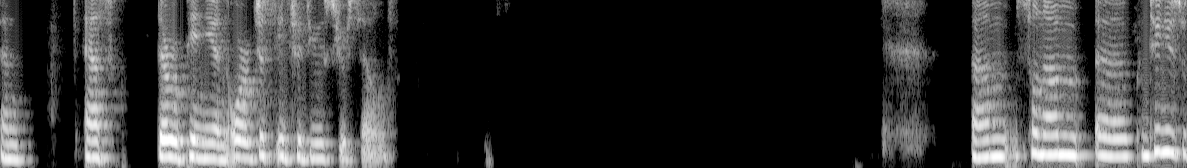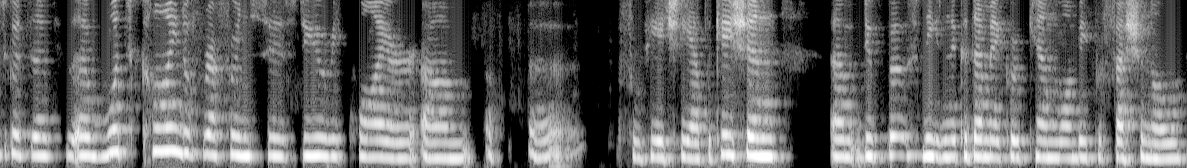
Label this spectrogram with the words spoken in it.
and ask their opinion or just introduce yourself. Um, Sonam uh, continues with good. Uh, uh, what kind of references do you require um, uh, for PhD application? Um, do both need an academic or can one be professional?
